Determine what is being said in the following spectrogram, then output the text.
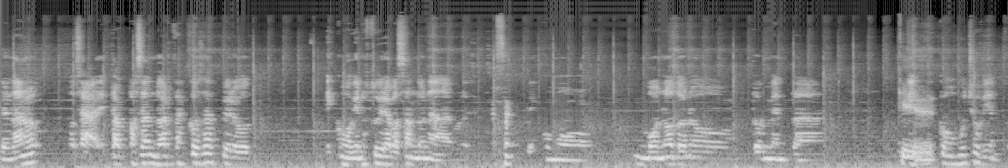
de nada, o sea, están pasando hartas cosas, pero es como que no estuviera pasando nada, por. Exacto. Es como monótono, tormenta, Que, es como mucho viento.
